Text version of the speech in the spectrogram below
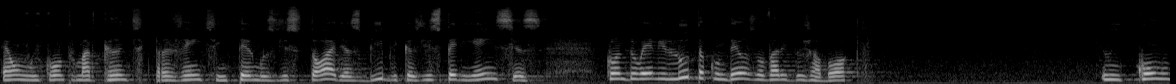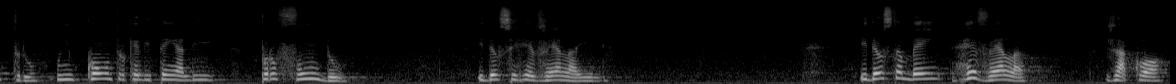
é um encontro marcante para a gente em termos de histórias bíblicas, de experiências, quando ele luta com Deus no Vale do Jaboque. O encontro, o encontro que ele tem ali profundo. E Deus se revela a ele. E Deus também revela Jacó.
